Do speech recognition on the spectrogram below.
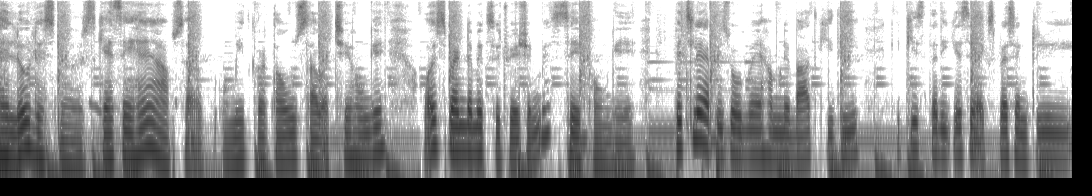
हेलो लिसनर्स कैसे हैं आप सब? उम्मीद करता हूँ सब अच्छे होंगे और इस पेंडेमिक सिचुएशन में सेफ़ होंगे। पिछले एपिसोड में हमने बात की थी कि किस तरीके से एक्सप्रेस एंट्री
